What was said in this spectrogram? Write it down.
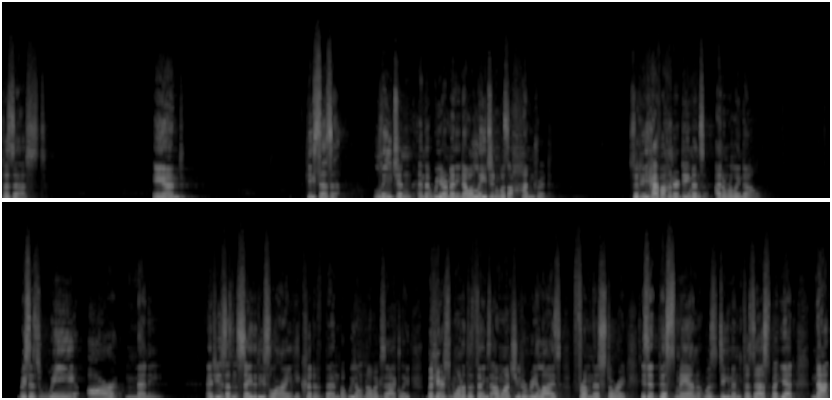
possessed, and he says legion and that we are many. Now, a legion was a hundred. So, did he have a hundred demons? I don't really know. But he says, We are many. And Jesus doesn't say that he's lying. He could have been, but we don't know exactly. But here's one of the things I want you to realize from this story is that this man was demon possessed, but yet not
